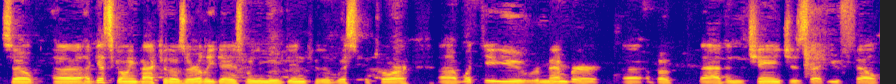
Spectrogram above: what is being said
So uh, I guess going back to those early days when you moved into the WISPA tour, uh, what do you remember uh, about that and the changes that you felt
